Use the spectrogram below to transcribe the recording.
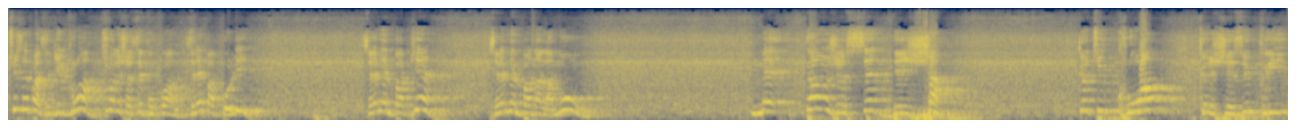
Tu ne sais pas ce qu'il croit. Tu vas le chasser pourquoi? Ce n'est pas poli. Ce n'est même pas bien. Ce n'est même pas dans l'amour. Mais quand je sais déjà que tu crois que Jésus-Christ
